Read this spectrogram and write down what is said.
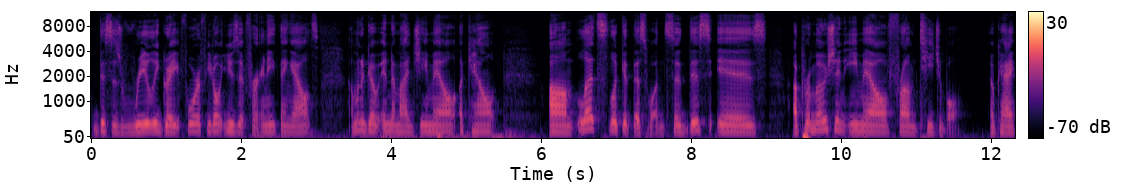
this is really great for if you don't use it for anything else i'm going to go into my gmail account. Um, let's look at this one. So this is a promotion email from teachable okay?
